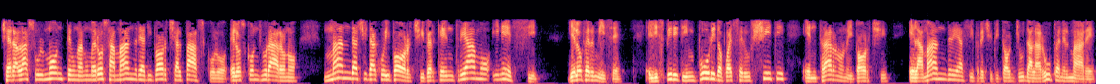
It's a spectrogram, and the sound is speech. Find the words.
C'era là sul monte una numerosa mandria di porci al pascolo, e lo scongiurarono, mandaci da quei porci perché entriamo in essi. Glielo permise, e gli spiriti impuri, dopo essere usciti, entrarono nei porci e la mandria si precipitò giù dalla rupe nel mare.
